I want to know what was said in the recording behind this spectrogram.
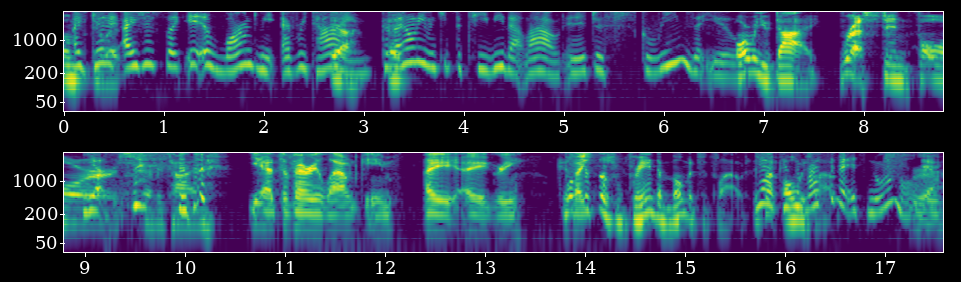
Oomph I to get it. I just like it alarmed me every time because I don't even keep the TV that loud, and it just screams at you. or when you die, rest in force every time. Yeah, it's a very loud game. I I agree. well, I, it's just those random moments it's loud. It's yeah, not because the always rest loud. of it, it's normal. True. Yeah.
